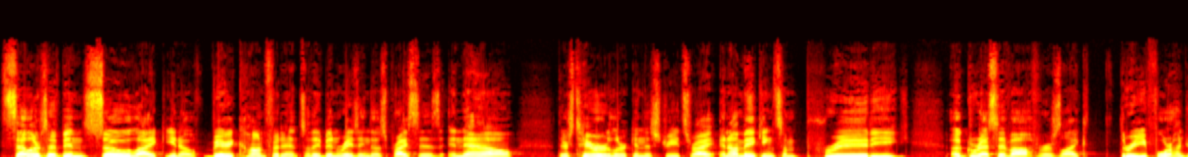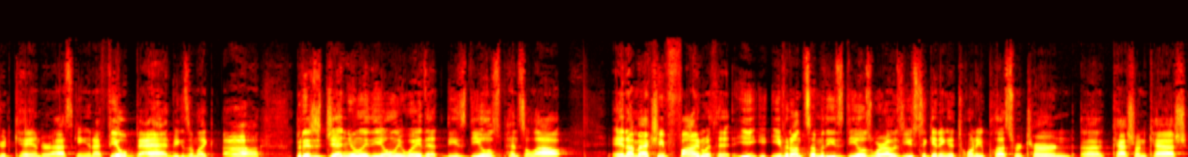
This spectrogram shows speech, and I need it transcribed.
Sellers have been so like you know very confident, so they've been raising those prices, and now there's terror lurking in the streets, right? And I'm making some pretty aggressive offers, like three, four hundred k under asking, and I feel bad because I'm like, ugh. But it's genuinely the only way that these deals pencil out and I'm actually fine with it. E- even on some of these deals where I was used to getting a 20 plus return, uh, cash on cash,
